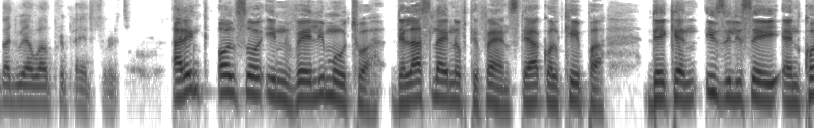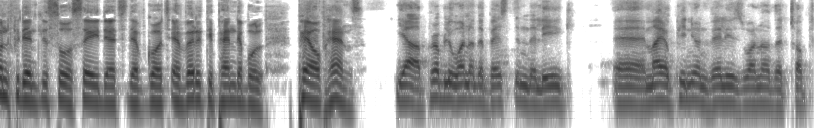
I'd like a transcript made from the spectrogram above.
but we are well prepared for it. I think also in Veli Mothwa, the last line of defense, their goalkeeper, they can easily say and confidently so say that they've got a very dependable pair of hands. Yeah, probably one of the best in the league. Uh, in my opinion, Veli is one of the top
